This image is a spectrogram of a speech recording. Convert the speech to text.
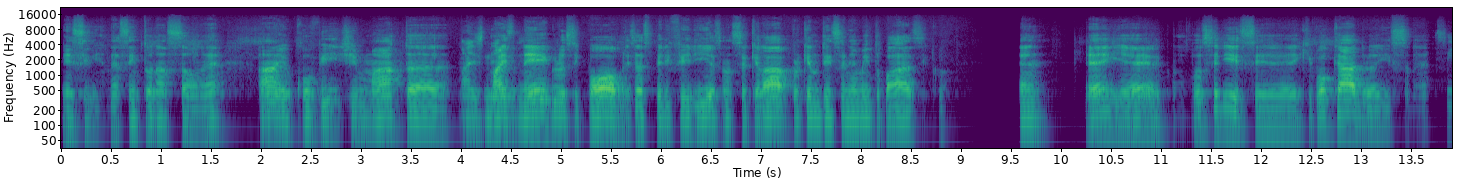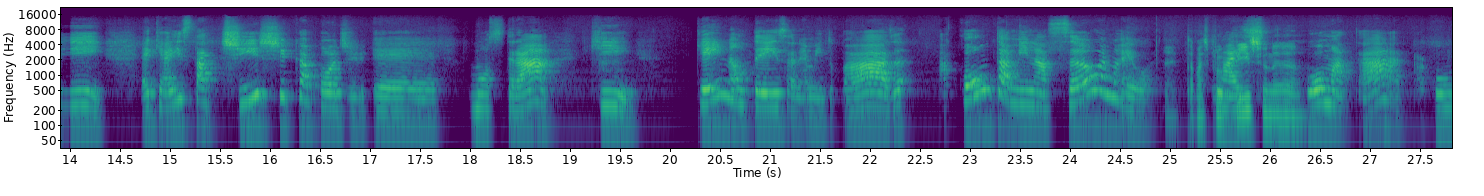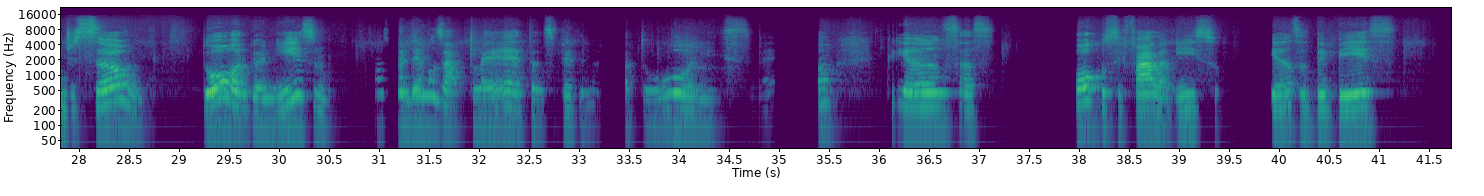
nesse, nessa entonação, né? Ah, o Covid mata mais, negro. mais negros e pobres, as periferias, não sei o que lá, porque não tem saneamento básico. É, é, e é, você disse, é equivocado isso, né? Sim, é que a estatística pode é, mostrar que quem não tem saneamento básico, a contaminação é maior. É, tá mais propício, Mas, né? O matar, a condição do organismo, perdemos atletas, perdemos jogadores, né? Então, crianças, pouco se fala nisso, crianças, bebês,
